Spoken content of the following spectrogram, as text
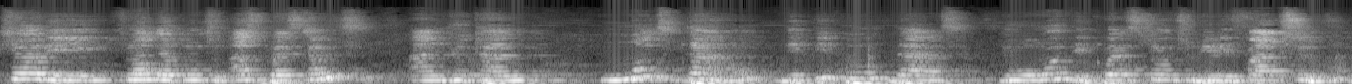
throw the floor open to ask questions and you can note down the people that you will want the question to be referred to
